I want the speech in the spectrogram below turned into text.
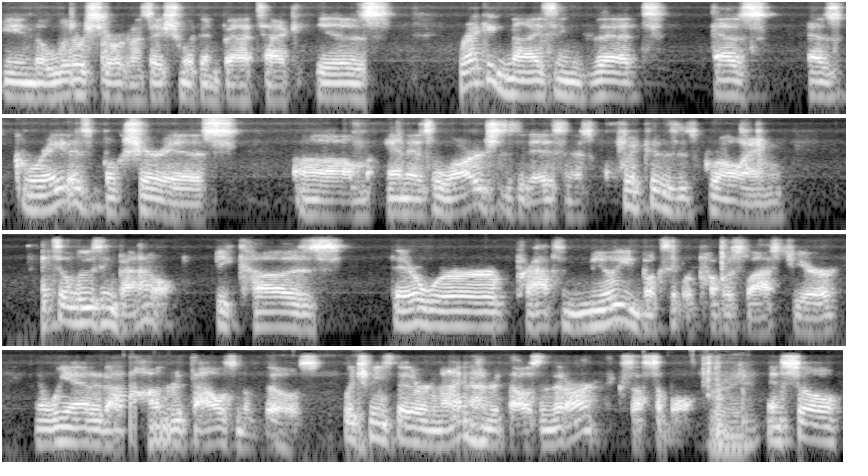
in the literacy organization within Benetech is recognizing that as as great as Bookshare is, um, and as large as it is, and as quick as it's growing, it's a losing battle because there were perhaps a million books that were published last year, and we added 100,000 of those, which means there are 900,000 that aren't accessible. Right. And so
